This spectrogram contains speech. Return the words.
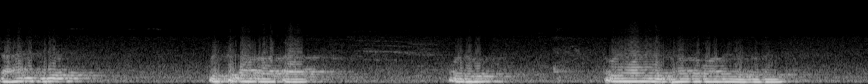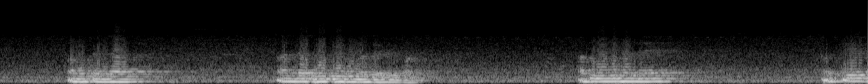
ദാരിദ്ര്യം വിട്ടുമാറാത്ത ഒരു തൊഴിലാളി വിഭാഗമാണ് എന്നത് നമുക്കെല്ലാം നല്ല ബോധ്യമുള്ള കാര്യമാണ് അതുകൊണ്ട് തന്നെ പ്രത്യേക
